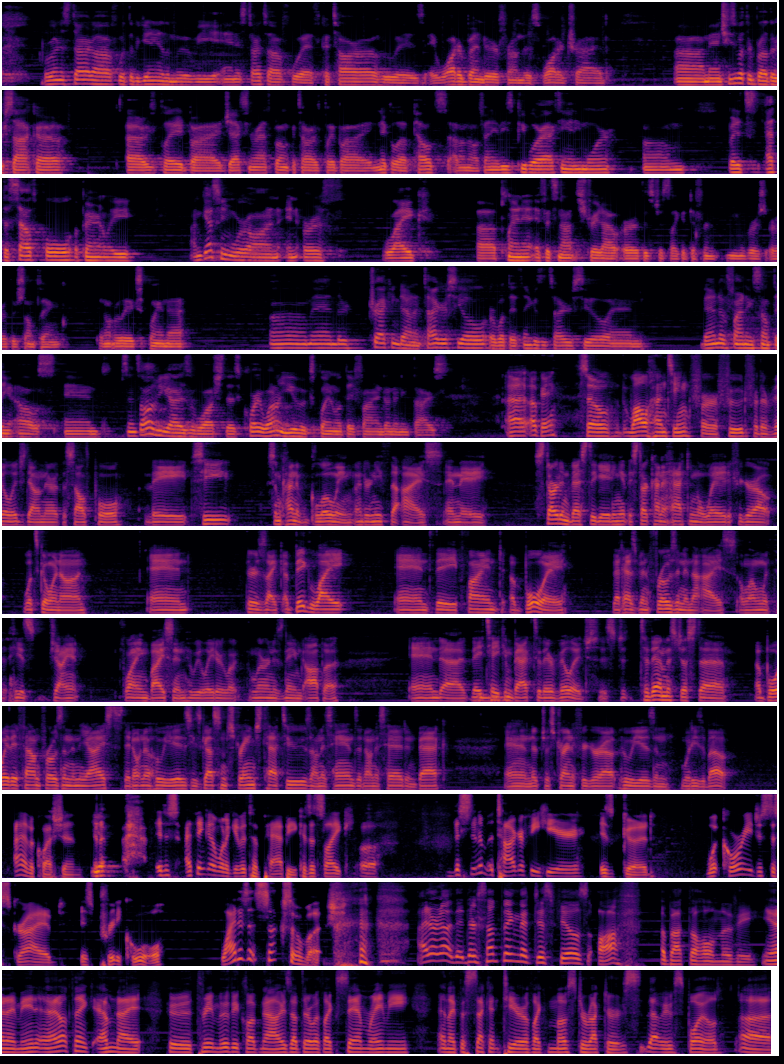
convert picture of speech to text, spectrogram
we're going to start off with the beginning of the movie, and it starts off with Katara, who is a waterbender from this water tribe. Um, and she's with her brother Sokka, uh, who's played by Jackson Rathbone. Katara is played by Nicola Peltz. I don't know if any of these people are acting anymore. Um, but it's at the South Pole, apparently. I'm guessing we're on an Earth like uh, planet. If it's not straight out Earth, it's just like a different universe Earth or something. They don't really explain that. Um, and they're tracking down a tiger seal, or what they think is a tiger seal, and they end up finding something else. And since all of you guys have watched this, Corey, why don't you explain what they find underneath the ice? Uh, okay. So while hunting for food for their village down there at the South Pole, they see some kind of glowing underneath the ice and they start investigating it. They start kind of hacking away to figure out what's going on. And there's like a big light and they find a boy that has been frozen in the ice along with his giant flying bison who we later le- learn is named Appa and uh, they take him back to their village. It's just, to them, it's just a, a boy they found frozen in the ice. They don't know who he is. He's got some strange tattoos on his hands and on his head and back, and they're just trying to figure out who he is and what he's about. I have a question. Yep. And I- It is. I think I want to give it to Pappy because it's like ugh, the cinematography here is good. What Corey just described is pretty cool. Why does it suck so much? I don't know. There's something that just feels off about the whole movie. You know what I mean? And I don't think M Night, who three movie club now, he's up there with like Sam Raimi and like the second tier of like most directors that we've spoiled. Uh,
